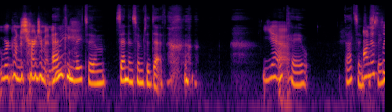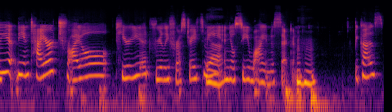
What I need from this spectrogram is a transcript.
We're going to charge him anyway." And convict him, sentence him to death. yeah. okay. That's interesting. Honestly, the entire trial period really frustrates me, Yeah. and you'll see why in a 2nd hmm Because,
